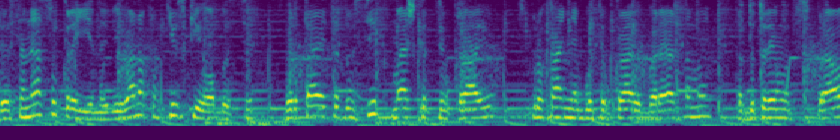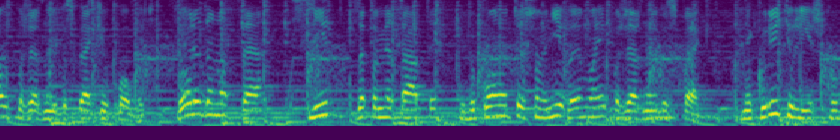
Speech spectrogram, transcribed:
ДСНС України в Івано-Франківській області звертається до всіх мешканців краю з проханням бути вкрай обережними та дотримуватись правил пожежної безпеки в побуті. З огляду на це слід запам'ятати і виконувати основні вимоги пожежної безпеки. Не куріть у ліжку,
